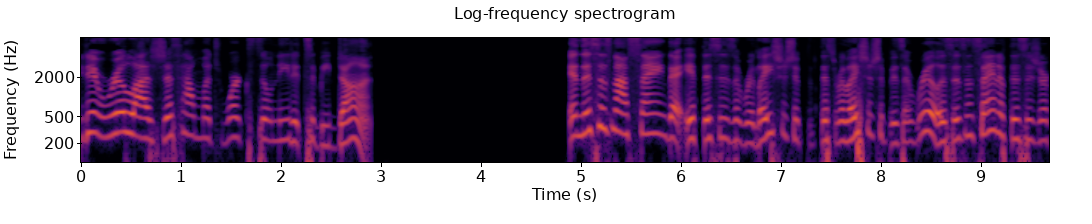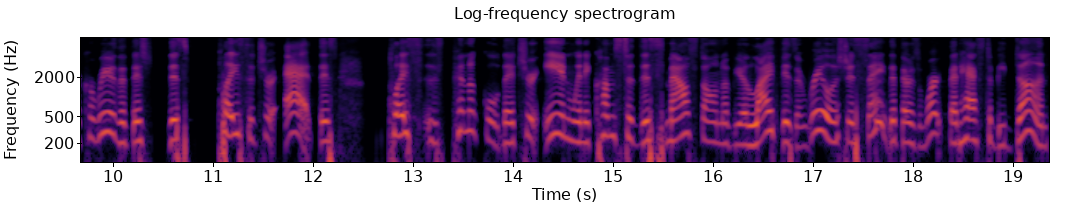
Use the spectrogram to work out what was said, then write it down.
you didn't realize just how much work still needed to be done. And this is not saying that if this is a relationship, that this relationship isn't real. This isn't saying if this is your career, that this this place that you're at, this place, this pinnacle that you're in when it comes to this milestone of your life isn't real. It's just saying that there's work that has to be done.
